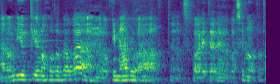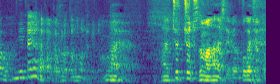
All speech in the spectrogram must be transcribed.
あの琉球の言葉が、うん。沖縄では、あの使われたりとかするのと多分似たような感覚だと思うんだけども、はいはいはい。ちょちょっとその話ださい僕はちょっと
